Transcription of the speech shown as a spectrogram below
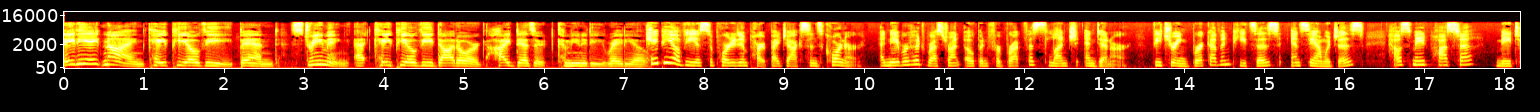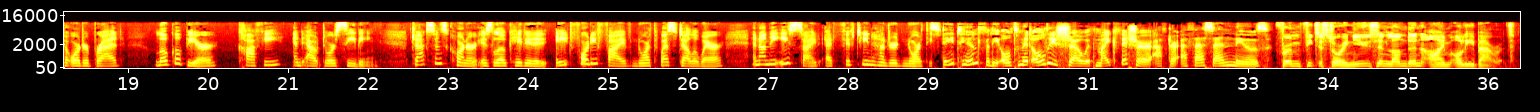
889 KPOV Bend, streaming at kpov.org, High Desert Community Radio. KPOV is supported in part by Jackson's Corner, a neighborhood restaurant open for breakfast, lunch, and dinner, featuring brick oven pizzas and sandwiches, house-made pasta, made-to-order bread, local beer, coffee, and outdoor seating. Jackson's Corner is located at 845 Northwest Delaware and on the east side at 1500 North. Stay tuned for the Ultimate Oldies Show with Mike Fisher after FSN News. From Feature Story News in London, I'm Ollie Barrett.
